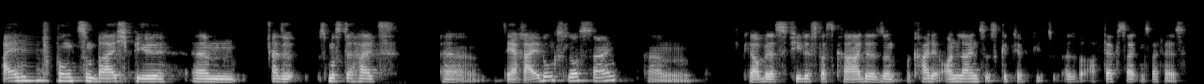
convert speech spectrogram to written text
Ein Punkt zum Beispiel, ähm, also es musste halt äh, sehr reibungslos sein. Ähm, ich glaube, dass vieles, was gerade so, gerade online, so, es gibt ja viel, also auf Webseiten und so weiter, es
